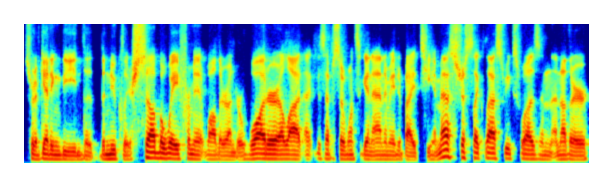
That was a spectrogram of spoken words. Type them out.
sort of getting the, the the nuclear sub away from it while they're underwater a lot. Uh, this episode once again animated by tms just like last week's was and another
